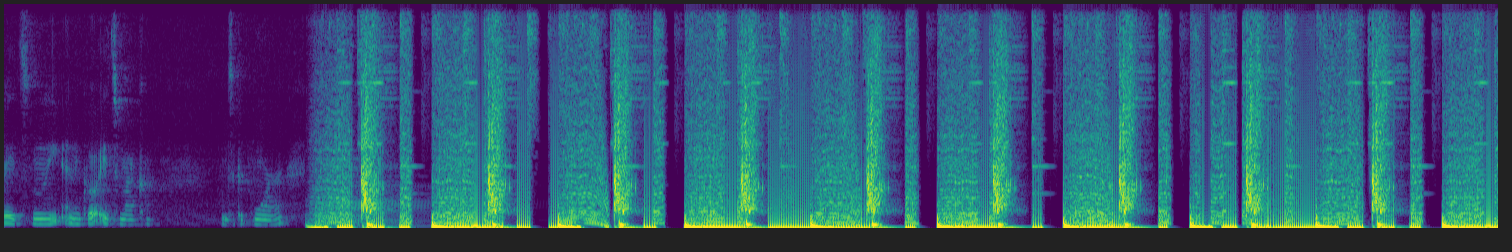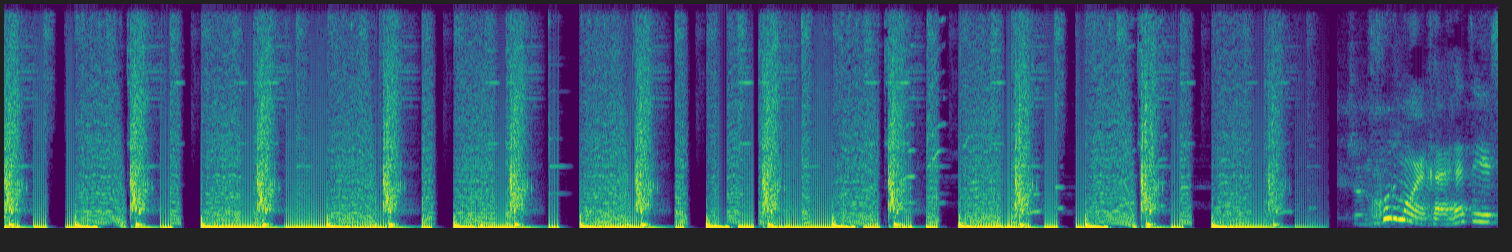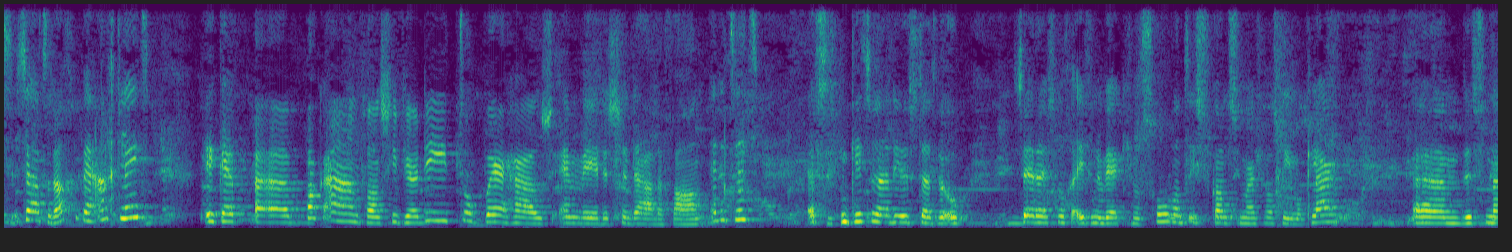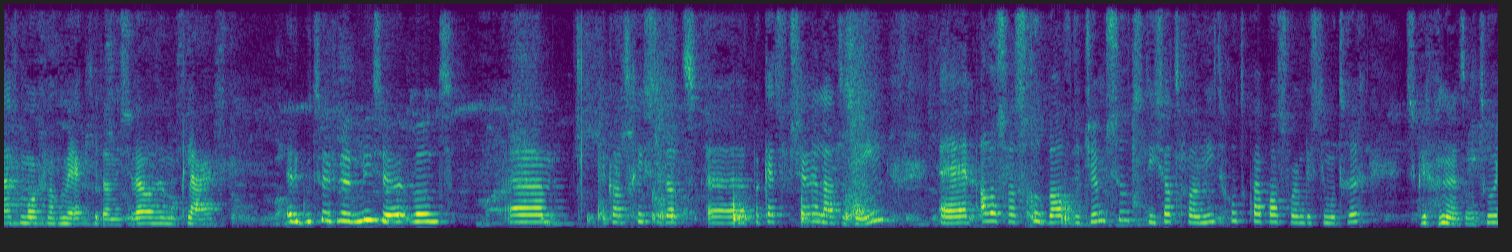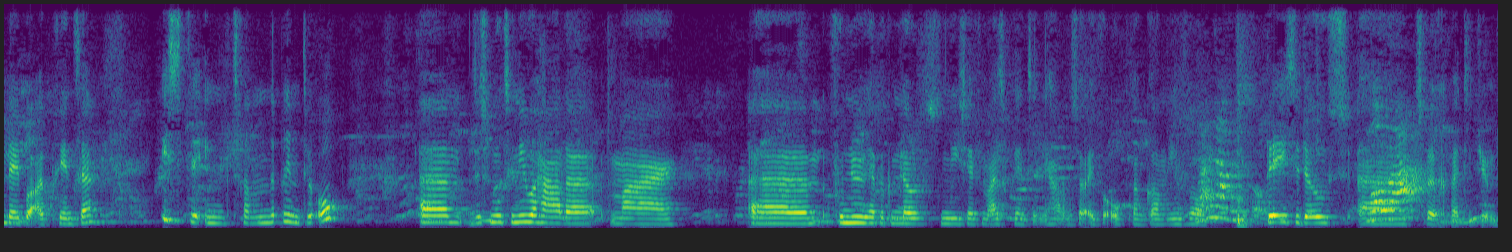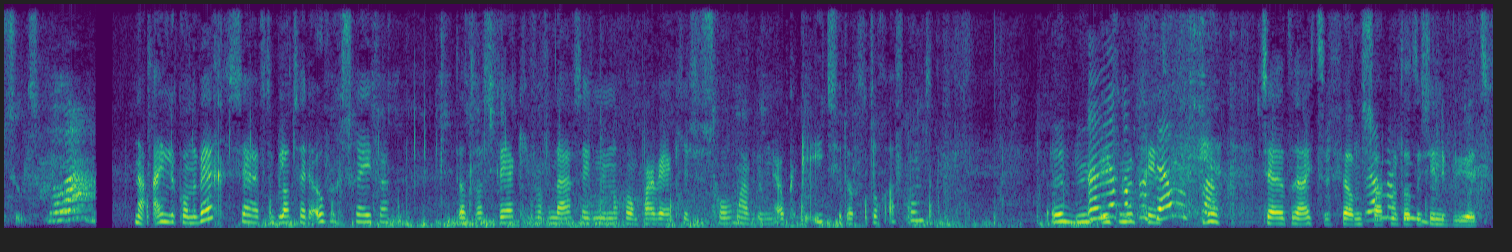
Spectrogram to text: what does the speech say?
weet het nog niet en ik wil eten maken. Want ik heb honger. Goedemorgen, het is zaterdag. Ik ben aangekleed. Ik heb eh, pak aan van CVRD, Top Warehouse en weer de sandalen van Edited. Efteling Kids Radio staat weer op. Sarah is nog even een werkje van school, want het is vakantie, maar ze was niet helemaal klaar. Ehm, dus vandaag en morgen nog een werkje, dan is ze wel helemaal klaar. En ik moet zo even naar Lise, want ehm, ik had gisteren dat eh, pakket voor Sarah laten zien. En alles was goed, behalve de jumpsuit. Die zat gewoon niet goed qua pasvorm, dus die moet terug. Dus ik wil het retourlabel uitprinten. Is de inkt van de printer op? Ehm, dus we moeten nieuwe halen, maar ehm, voor nu heb ik hem nodig. Dus Denise heeft hem uitgeprint en die halen we zo even op. Dan kan in ieder geval deze doos eh, terug met de jumpsuit. Nou, eindelijk onderweg. Ze heeft de bladzijde overgeschreven. Dat was het werkje voor vandaag. Ze heeft nu nog wel een paar werkjes voor school, maar we doen elke keer iets zodat het toch afkomt. En nu En even mijn print. Vuilnisbak. Ze draait de vuilniszak, want dat is in de buurt.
